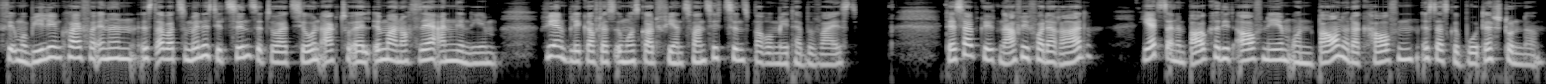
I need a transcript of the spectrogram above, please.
Für Immobilienkäuferinnen ist aber zumindest die Zinssituation aktuell immer noch sehr angenehm, wie ein Blick auf das ImmoScout24 Zinsbarometer beweist. Deshalb gilt nach wie vor der Rat, jetzt einen Baukredit aufnehmen und bauen oder kaufen ist das Gebot der Stunde.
